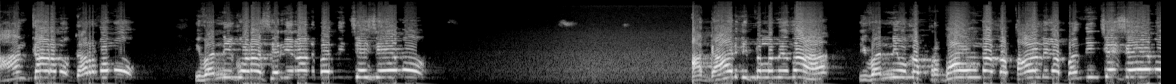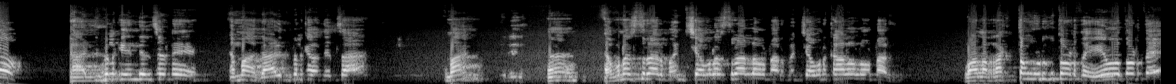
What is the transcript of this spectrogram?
అహంకారము గర్వము ఇవన్నీ కూడా శరీరాన్ని బంధించేసేయేమో. ఆ గాడిది పిల్ల మీద ఇవన్నీ ఒక ప్రభావంగా ఒక తాళ్ళుగా బంధించేసేయేమో. గాడిది పిల్లకి ఏం తెలుసండి? అమ్మా గాడిద పిల్లకి ఏమో తెలుసా? అమ్మా యవనస్త్రాలు మంచి యవనస్తురాల్లో ఉన్నారు మంచి యవన కాలంలో ఉన్నారు. వాళ్ళ రక్తం ఉడుకుతోడతాయి ఏమవుతోడతాయి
